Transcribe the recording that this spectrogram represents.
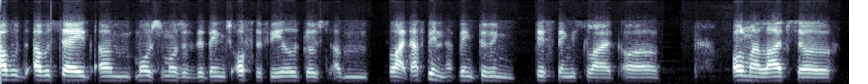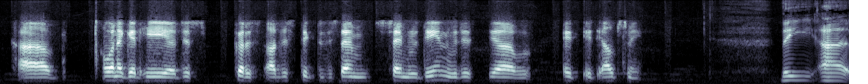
I would I would say um, most most of the things off the field because um, like I've been I've been doing these things like uh, all my life. So uh, when I get here, just gotta I just stick to the same same routine. Which is yeah, it, it helps me. The uh,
